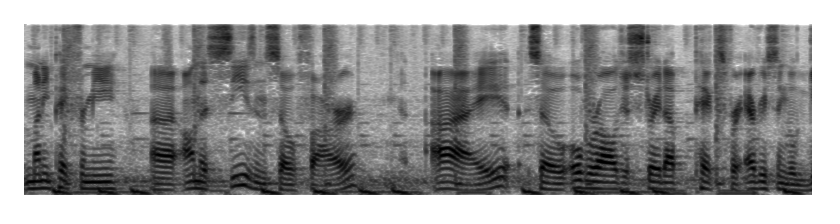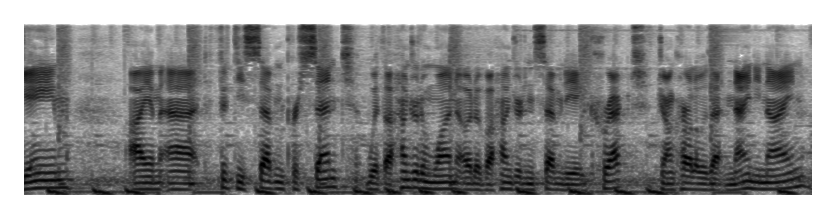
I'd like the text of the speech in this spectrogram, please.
money pick for me uh, on the season so far. I so overall just straight up picks for every single game. I am at 57% with 101 out of 178 correct. Giancarlo is at 99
